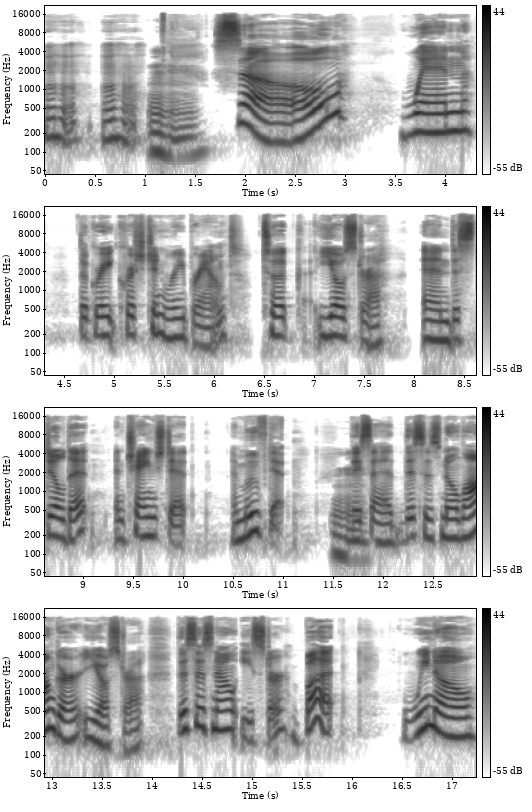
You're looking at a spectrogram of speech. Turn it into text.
Mm-hmm. Mm-hmm. Mm-hmm. So, when the great Christian rebrand took Yostra and distilled it and changed it and moved it, Mm-hmm. they said, This is no longer Yostra. This is now Easter, but we know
